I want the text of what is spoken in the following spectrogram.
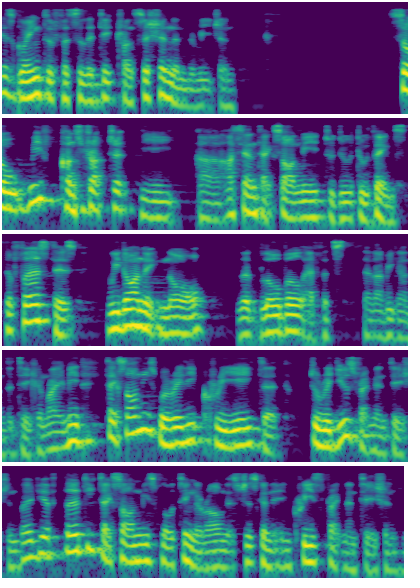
is going to facilitate transition in the region? So we've constructed the uh, ASEAN taxonomy to do two things. The first is we don't want to ignore the global efforts that are being undertaken, right? I mean, taxonomies were really created to reduce fragmentation, but if you have 30 taxonomies floating around, it's just going to increase fragmentation.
